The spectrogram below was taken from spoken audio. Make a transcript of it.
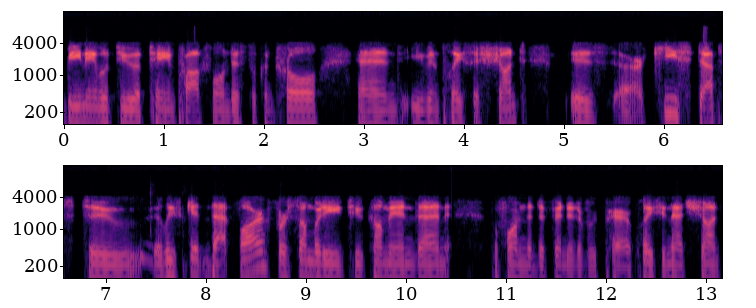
being able to obtain proximal and distal control and even place a shunt is are key steps to at least get that far for somebody to come in then perform the definitive repair. Placing that shunt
